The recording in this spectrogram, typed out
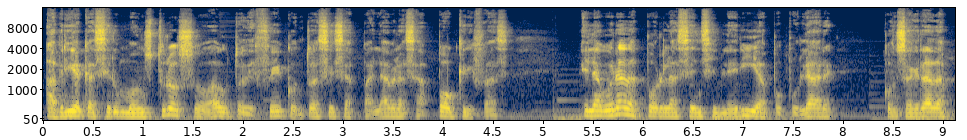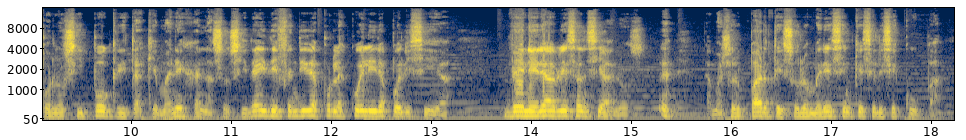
Habría que hacer un monstruoso auto de fe con todas esas palabras apócrifas, elaboradas por la sensiblería popular, consagradas por los hipócritas que manejan la sociedad y defendidas por la escuela y la policía. Venerables ancianos, la mayor parte solo merecen que se les escupa.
